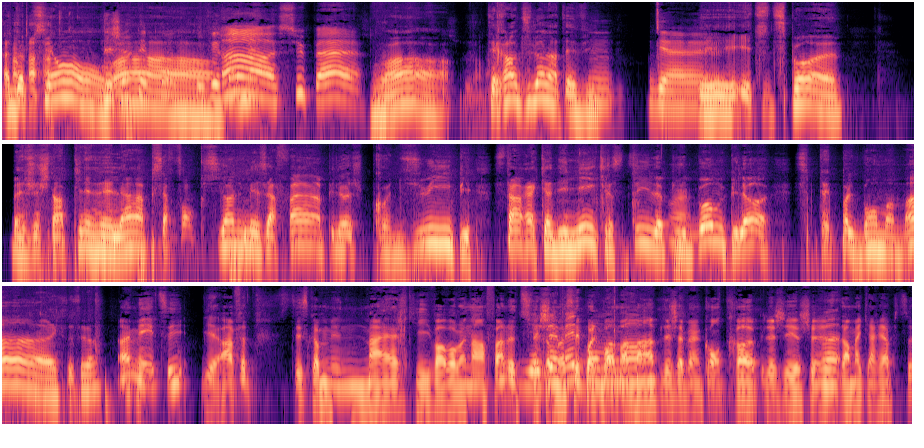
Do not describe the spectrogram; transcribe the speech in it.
Adoption. Déjà, t'es pas. Ah, super. Wow. T'es rendu là dans ta vie. Mm. Il y a- Et, et tu dis pas, euh, ben, je suis en plein élan, puis ça fonctionne, mes affaires, puis là, je produis, puis Star Academy, Christy, là, puis Ouais. boum, puis là, c'est peut-être pas le bon moment, etc. Ah, mais tu sais, en fait, c'est comme une mère qui va avoir un enfant. Là, tu fais comme, ah, c'est pas bon le bon moment. moment. Puis là, j'avais un contrat. Puis là, j'ai, je- Ouais. dans ma carrière, puis ça.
